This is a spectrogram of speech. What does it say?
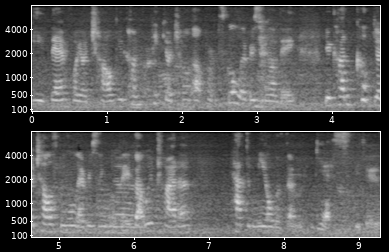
be there for your child. You can't pick your child up from school every single day. You can't cook your child's meal every single day. But we try to have the meal with them. Yes, we do.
